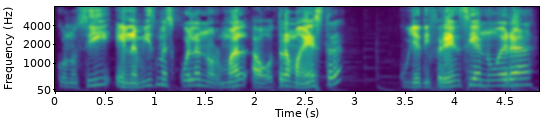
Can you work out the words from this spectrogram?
conocí en la misma escuela normal a otra maestra, cuya diferencia no era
